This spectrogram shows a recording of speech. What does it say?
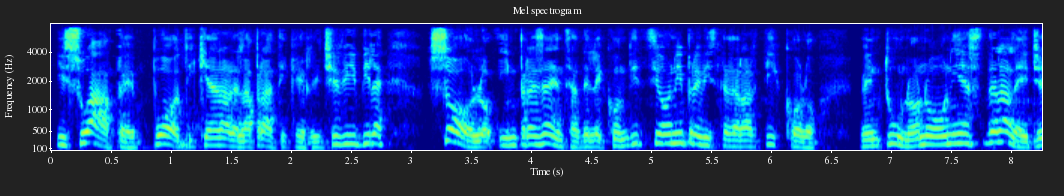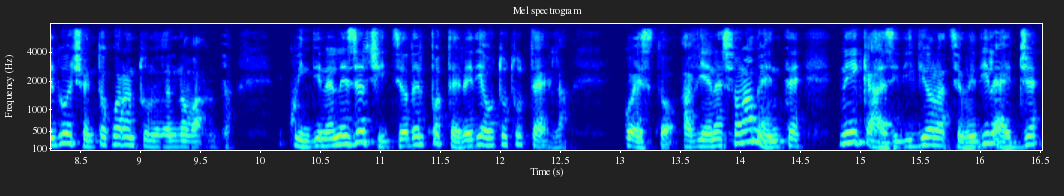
il SUAPE può dichiarare la pratica irricevibile solo in presenza delle condizioni previste dall'articolo 21 nonies della legge 241 del 90, quindi nell'esercizio del potere di autotutela. Questo avviene solamente nei casi di violazione di legge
